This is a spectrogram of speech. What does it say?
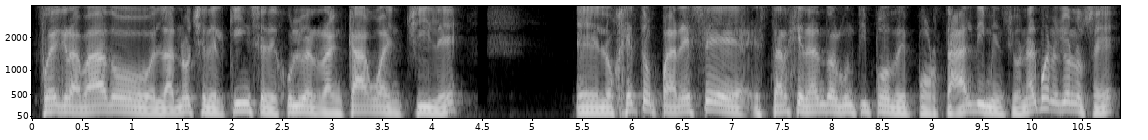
Fue grabado la noche del 15 de julio en Rancagua, en Chile el objeto parece estar generando algún tipo de portal dimensional. Bueno, yo no sé.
